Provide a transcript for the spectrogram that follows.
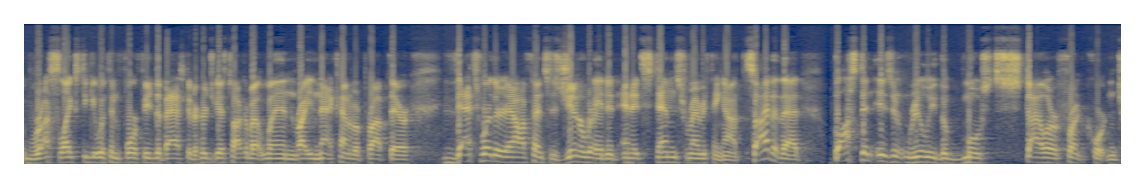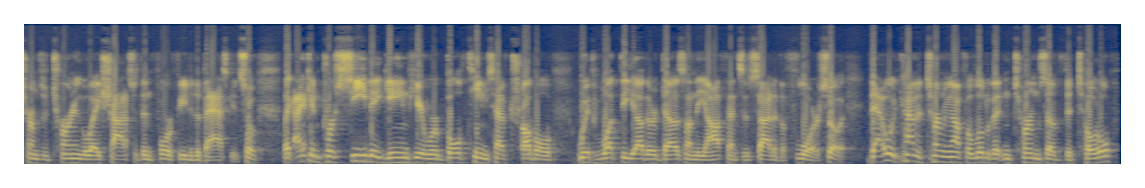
Russ likes to get within four feet of the basket. I heard you guys talk about Len, right, and that kind of a prop there. That's where their offense is generated, and it stems from everything outside of that. Boston isn't really the most stellar front court in terms of turning away shots within four feet of the basket. So, like, I can perceive a game here where both teams have trouble with what the other does on the offensive side of the floor. So that would kind of turn me off a little bit in terms of the total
